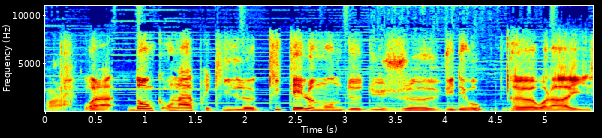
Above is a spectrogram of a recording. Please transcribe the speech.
Voilà. Voilà, donc on a appris qu'il quittait le monde de- du jeu vidéo. Euh, voilà, il,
